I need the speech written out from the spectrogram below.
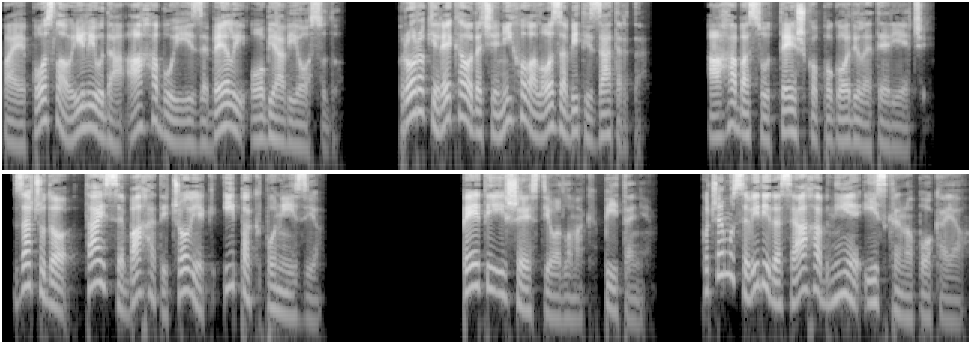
pa je poslao Iliju da Ahabu i Izabeli objavi osudu. Prorok je rekao da će njihova loza biti zatrta. Ahaba su teško pogodile te riječi. Začudo, taj se bahati čovjek ipak ponizio. Peti i šesti odlomak. Pitanje. Po čemu se vidi da se Ahab nije iskreno pokajao?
